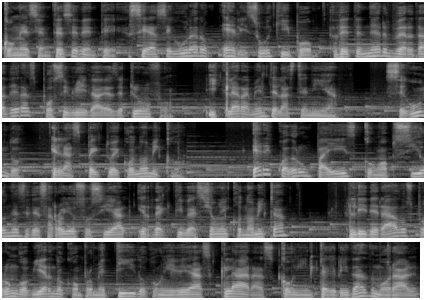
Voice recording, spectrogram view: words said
Con ese antecedente, se aseguraron él y su equipo de tener verdaderas posibilidades de triunfo, y claramente las tenía. Segundo, el aspecto económico. ¿Era Ecuador un país con opciones de desarrollo social y reactivación económica? Liderados por un gobierno comprometido con ideas claras, con integridad moral,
